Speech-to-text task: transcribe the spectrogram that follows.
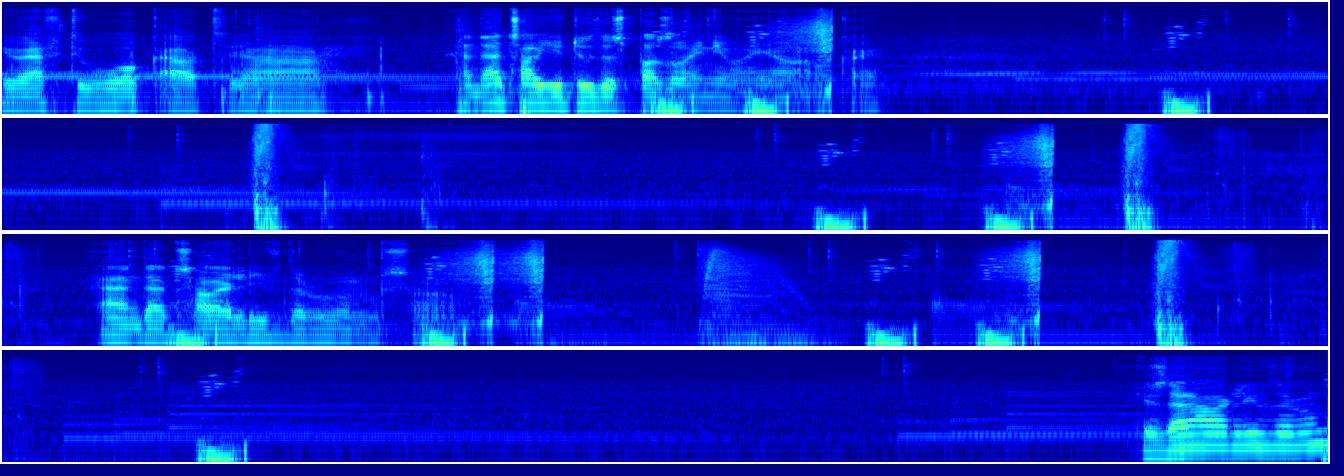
you have to walk out, yeah. And that's how you do this puzzle anyway, yeah, okay. And that's how I leave the room, so... Is that how I leave the room?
